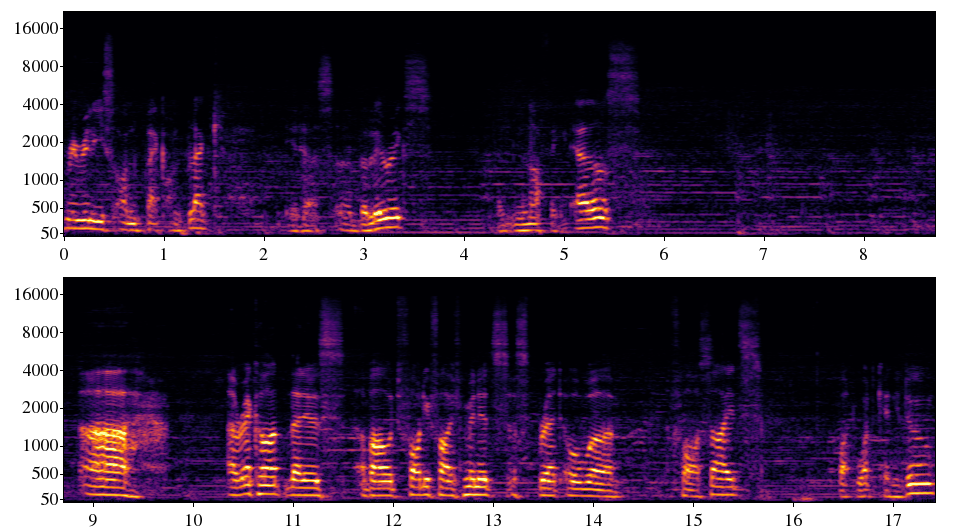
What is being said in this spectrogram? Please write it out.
re-release on Back on Black. It has uh, the lyrics and nothing else. Uh, a record that is about 45 minutes spread over four sides. But what can you do?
